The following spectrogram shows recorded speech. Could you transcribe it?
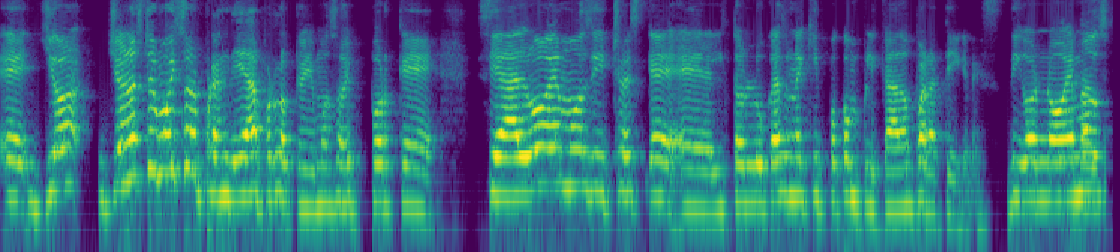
eh, yo, yo no estoy muy sorprendida por lo que vimos hoy, porque si algo hemos dicho es que el Toluca es un equipo complicado para Tigres. Digo, no hemos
